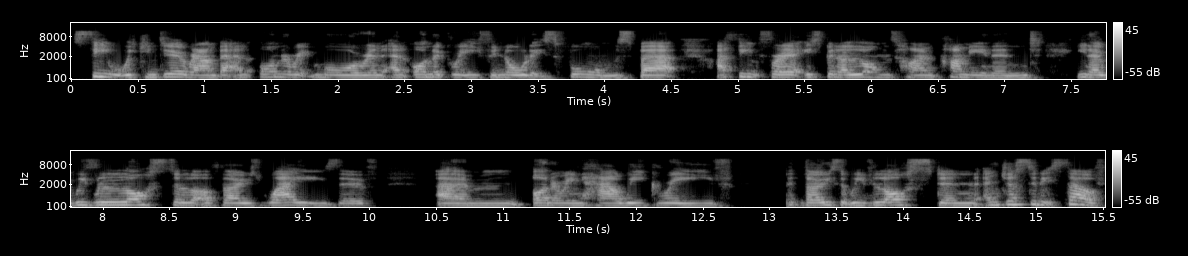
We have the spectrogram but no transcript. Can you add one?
see what we can do around that and honor it more and, and honor grief in all its forms but i think for it it's been a long time coming and you know we've lost a lot of those ways of um honoring how we grieve those that we've lost and and just in itself.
